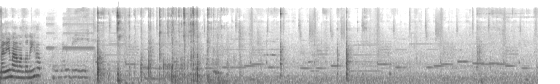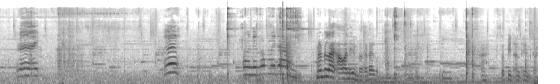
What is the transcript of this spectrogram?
มานี่มามาตรงนี้ครับ มันดีเอ้ยเอ้ยตรงนี้ก็ไม่ได้ไม่เป็นไรเอาอันอื่นก่อนก็ได้ลูก อะ สปินอันอื่นก่อน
